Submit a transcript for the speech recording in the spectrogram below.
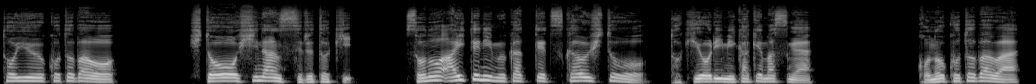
という言葉を人を非難するとき、その相手に向かって使う人を時折見かけますが、この言葉は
